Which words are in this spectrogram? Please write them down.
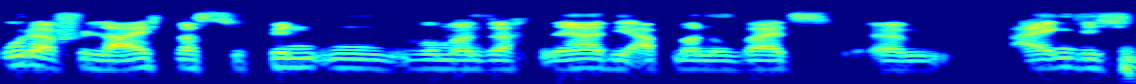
oder vielleicht was zu finden, wo man sagt, naja, die Abmahnung war jetzt ähm, eigentlich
